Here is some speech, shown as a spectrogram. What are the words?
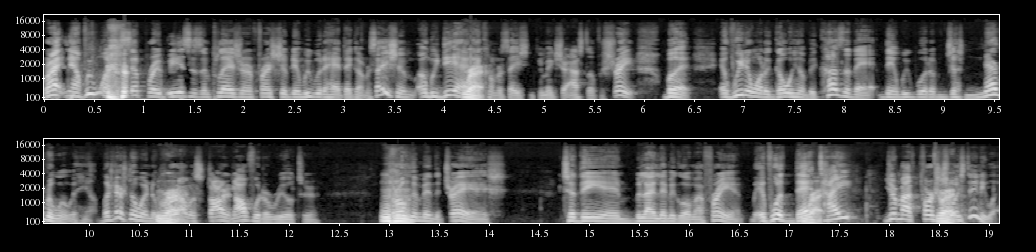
Right now, if we wanted to separate business and pleasure and friendship, then we would have had that conversation, and we did have Right. that conversation to make sure our stuff was straight. But if we didn't want to go with him because of that, then we would have just never went with him. But there's nowhere in the world I would have started off with a realtor, throw Mhm. him in the trash, to then be like, "Let me go with my friend." If we're that Right. tight, you're my first Right. choice anyway.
